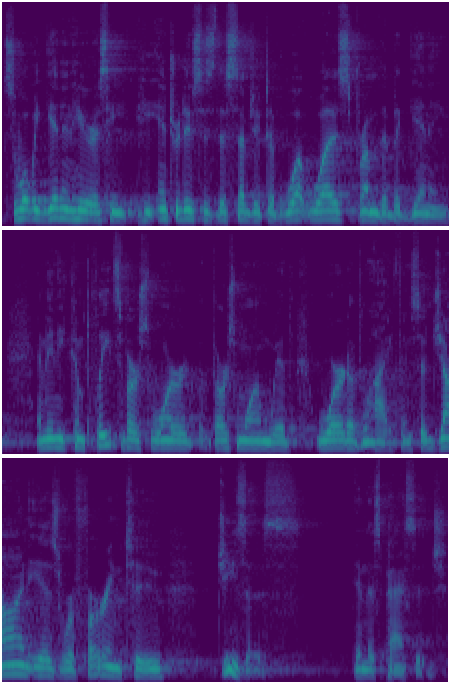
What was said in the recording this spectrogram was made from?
So, what we get in here is he, he introduces this subject of what was from the beginning. And then he completes verse, word, verse 1 with word of life. And so, John is referring to Jesus in this passage.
